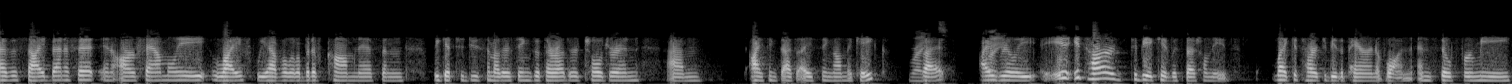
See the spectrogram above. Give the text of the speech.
as a side benefit in our family life. We have a little bit of calmness and we get to do some other things with our other children. Um, I think that's icing on the cake. Right. But I Right. really, it, it's hard to be a kid with special needs, like it's hard to be the parent of one. And so for me,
